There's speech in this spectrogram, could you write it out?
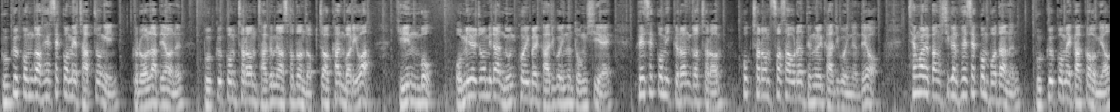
북극곰과 회색곰의 잡종인 그롤라 베어는 북극곰처럼 작으면서도 넓적한 머리와 긴 목, 오밀조밀한 눈, 코, 입을 가지고 있는 동시에 회색곰이 그런 것처럼 혹처럼 솟아오른 등을 가지고 있는데요. 생활 방식은 회색곰보다는 북극곰에 가까우며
